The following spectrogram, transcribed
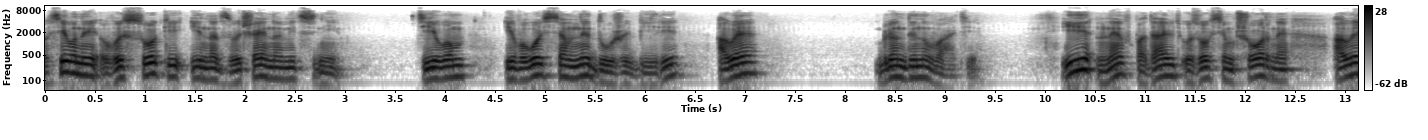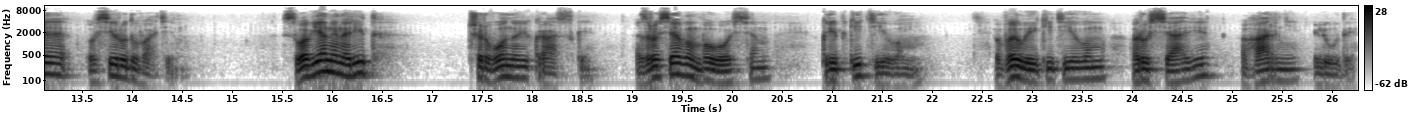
Всі вони високі і надзвичайно міцні, тілом і волоссям не дуже білі, але блондинуваті, і не впадають у зовсім чорне, але всі рудуваті. Слов'яни нарід червоної краски, з русявим волоссям, кріпкі тілом, великі тілом, русяві, гарні люди.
